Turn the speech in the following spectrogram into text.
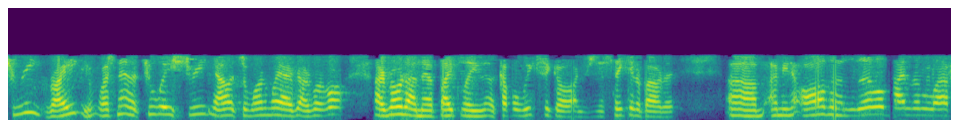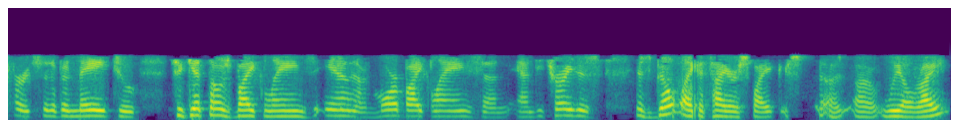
street, right? It wasn't that a two-way street. Now it's a one-way. I, I, wrote, I wrote on that bike lane a couple of weeks ago. I was just thinking about it. Um, I mean, all the little by little efforts that have been made to to get those bike lanes in and more bike lanes, and and Detroit is is built like a tire spike uh, uh, wheel, right?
